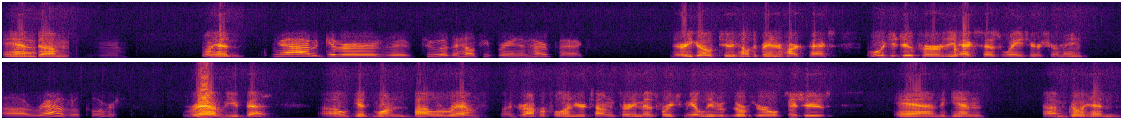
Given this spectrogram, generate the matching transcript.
And um, go ahead. Yeah, I would give her the two of the healthy brain and heart packs. There you go, two healthy brain and heart packs. What would you do for the excess weight here, Charmaine? Uh, Rev, of course. Rev, you bet. Uh, get one bottle of Rev, a dropper full under your tongue, 30 minutes for each meal. Leave it absorb your oral tissues. And again, um, go ahead and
